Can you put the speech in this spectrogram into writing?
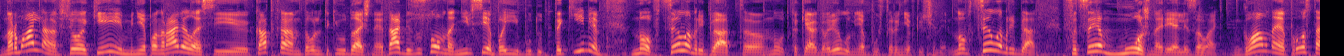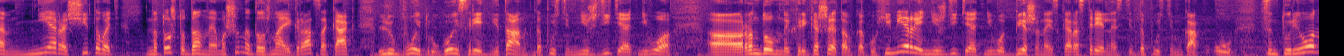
Нормально, все окей, мне понравилось. И катка довольно-таки удачная. Да, безусловно, не все бои будут такими. Но в целом, ребят, э, ну, как я говорил, у меня бустеры не включены. Но в целом, ребят, ФЦМ можно реализовать. Главное просто не рассчитывать на то, что данная машина должна играться как любой другой средний танк. Допустим, не ждите от него э, рандомных рикошетов, как у Химеры, не ждите от него бешеной скорострельности, допустим, как у Центуриона,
